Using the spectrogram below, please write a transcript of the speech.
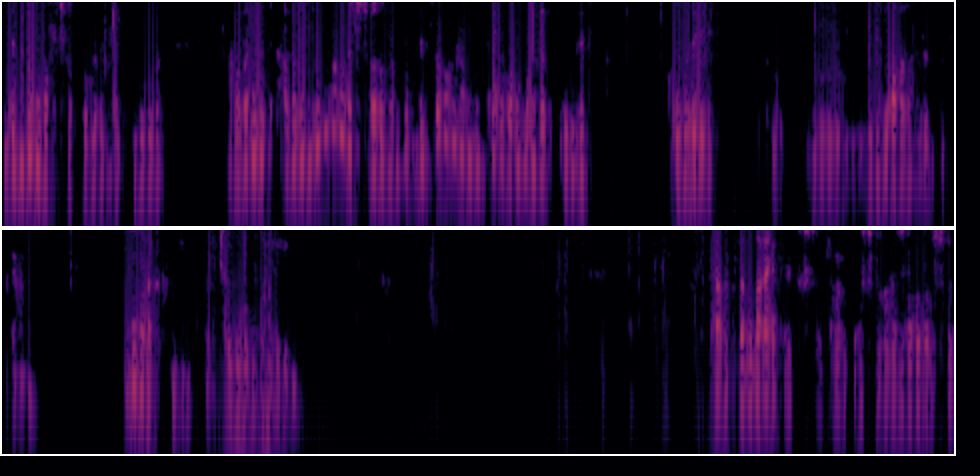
Не думав, що коли запливе. А ви, а ви думали, що за помідорами треба буде колись колись лазити прям? Ну, як хоча б в грі. Ставте лайк, якщо також вважали, що,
